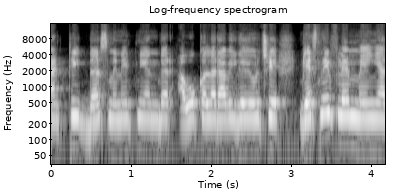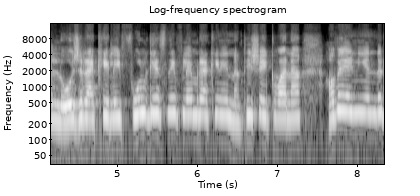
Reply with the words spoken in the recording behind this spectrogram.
આઠથી દસ મિનિટની અંદર આવો કલર આવી ગયો છે. ગેસની ફ્લેમ મેં અહીંયા લો જ રાખેલી, ફૂલ ગેસની ફ્લેમ રાખીને નથી શેકવાના. હવે એની અંદર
